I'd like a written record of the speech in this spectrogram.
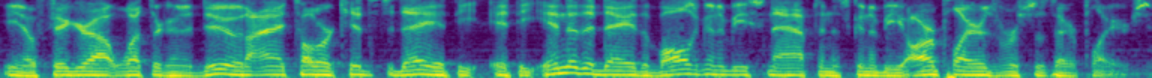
you know figure out what they're going to do. And I told our kids today at the at the end of the day, the ball's going to be snapped, and it's going to be our players versus their players.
